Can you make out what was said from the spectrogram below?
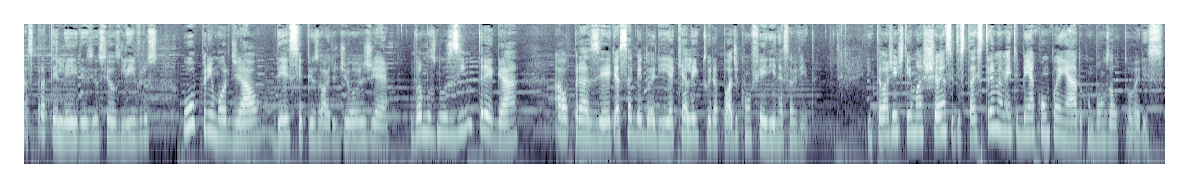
as prateleiras e os seus livros, o primordial desse episódio de hoje é: vamos nos entregar ao prazer e à sabedoria que a leitura pode conferir nessa vida. Então a gente tem uma chance de estar extremamente bem acompanhado com bons autores,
